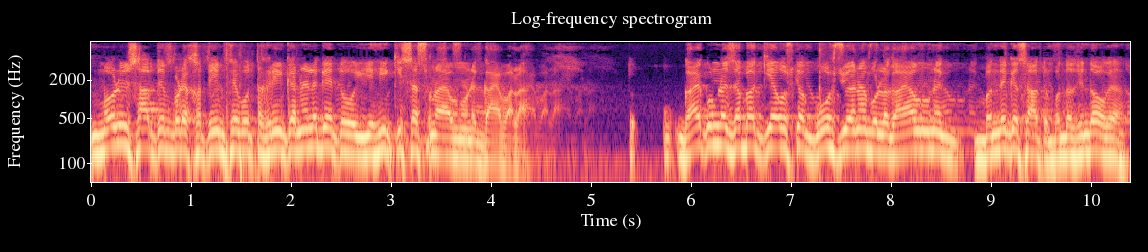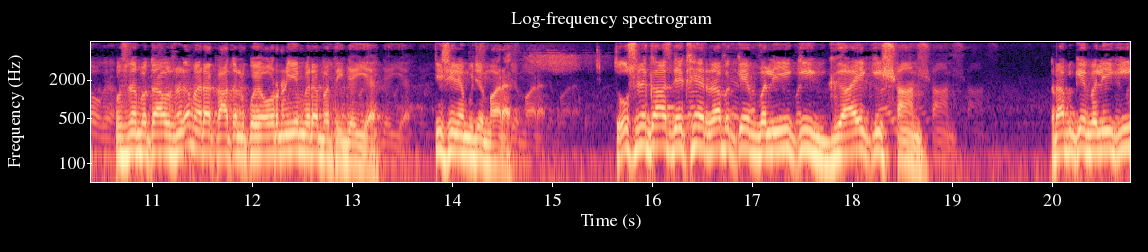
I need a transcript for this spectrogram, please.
مولوی صاحب تھے، بڑے خطیب تھے، وہ تقریر کرنے لگے، تو یہی قصہ سنایا انہوں نے گائے والا۔ تو گائے کو انہوں نے ذبح کیا، اس کا گوشت جو ہے نا وہ لگایا انہوں نے بندے کے ساتھ، تو بندہ زندہ ہو گیا۔ اس نے بتایا، اس نے کہا، میرا قاتل کوئی اور نہیں ہے، میرا بتیجا ہی ہے۔ کسی نے مجھے مارا تو اس نے کہا، دیکھیں رب کے ولی کی گائے کی شان۔ رب کے ولی کی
